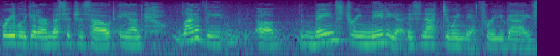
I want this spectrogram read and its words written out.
were able to get our messages out, and a lot of the uh, the mainstream media is not doing that for you guys.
